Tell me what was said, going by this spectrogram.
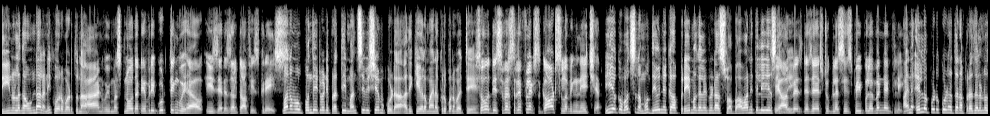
దీనులుగా ఉండాలని కోరబడుతున్నా. And we must every good thing we have is a result of his grace మనము పొందేటువంటి ప్రతి మంచి విషయం కూడా అది కేవలం ఆయన కృపను బట్టి. So this verse reflects God's loving nature ఈ యొక్క వచనము దేవుని యొక్క ప్రేమ కలిగినటువంటి స్వభావాన్ని తెలియజేస్తుంది. He bless his people abundantly ఆయన ఎల్లప్పుడూ కూడా తన ప్రజలను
